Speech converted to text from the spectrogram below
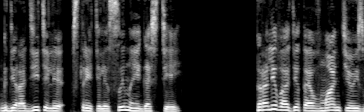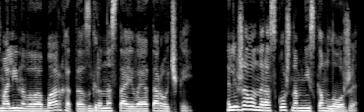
где родители встретили сына и гостей. Королева, одетая в мантию из малинового бархата с горностаевой оторочкой, лежала на роскошном низком ложе —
